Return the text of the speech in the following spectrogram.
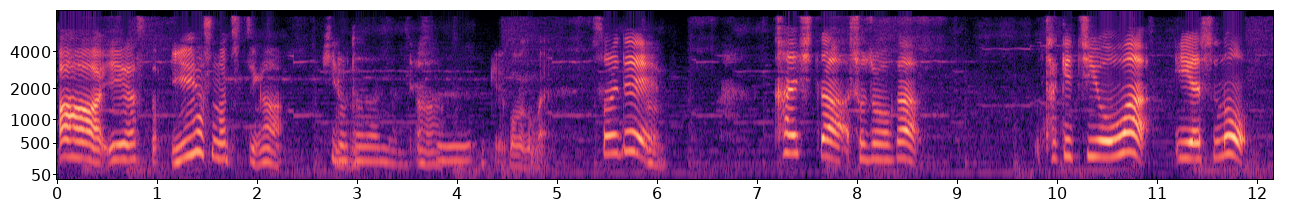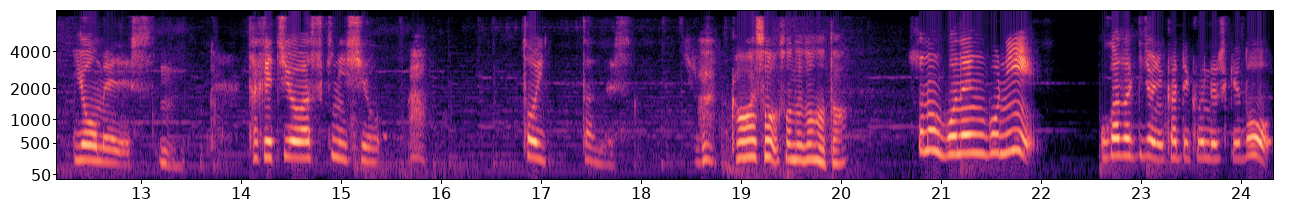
ああ、家康と、家康の父が、広忠なんです。うんオッケーごめんごめん。それで、うん返した書状が、竹千代はイエスの幼名です。うん。竹千代は好きにしろ。と言ったんです。かわいそう。そんなどうなった？その5年後に、岡崎城に帰ってくるんですけど、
